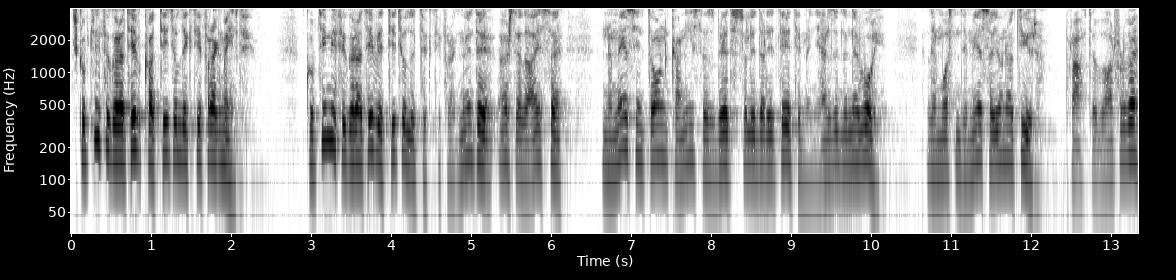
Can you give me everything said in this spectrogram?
Ç'kuptim figurativ ka titulli i këtij fragmenti? Kuptimi figurativ i titullit të këtij fragmenti është edhe ai se në mesin tonë ka nisë të zbehet solidariteti me njerëzit në nevojë dhe mosndihmesa jonë atyre, pra të varfërve,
